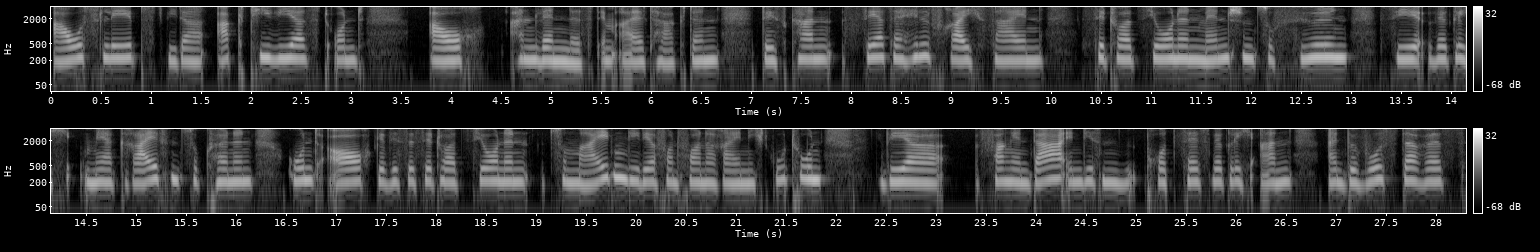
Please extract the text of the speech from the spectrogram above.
auslebst, wieder aktivierst und auch anwendest im Alltag. Denn das kann sehr, sehr hilfreich sein, Situationen, Menschen zu fühlen, sie wirklich mehr greifen zu können und auch gewisse Situationen zu meiden, die dir von vornherein nicht gut tun. Wir fangen da in diesem Prozess wirklich an, ein bewussteres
